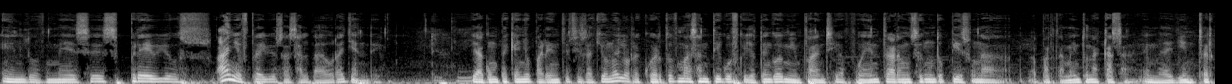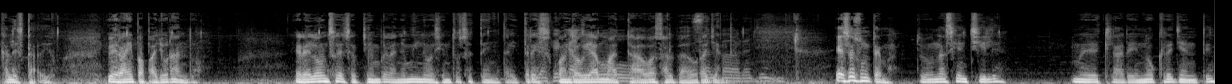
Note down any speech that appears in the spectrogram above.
en los meses previos, años previos a Salvador Allende. Y hago un pequeño paréntesis aquí. Uno de los recuerdos más antiguos que yo tengo de mi infancia fue entrar a un segundo piso, un apartamento, una casa en Medellín, cerca del estadio, y ver a mi papá llorando. Era el 11 de septiembre del año 1973, Ya que cuando había matado a Salvador, Allende. Salvador Allende. Ese es un tema. Yo nací en Chile, me declaré no creyente,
